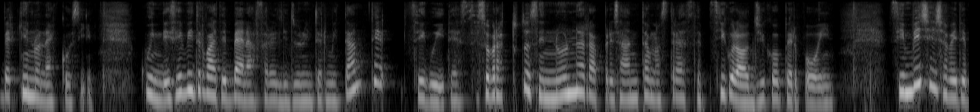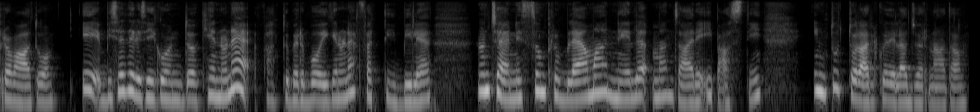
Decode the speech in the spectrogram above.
perché non è così. Quindi se vi trovate bene a fare il digiuno intermittente, seguite, soprattutto se non rappresenta uno stress psicologico per voi. Se invece ci avete provato e vi siete resi conto che non è fatto per voi, che non è fattibile, non c'è nessun problema nel mangiare i pasti in tutto l'arco della giornata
